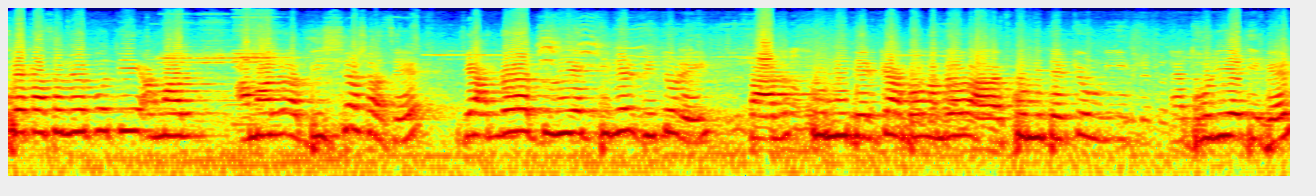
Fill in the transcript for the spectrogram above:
শেখ হাসিনার প্রতি আমার আমার বিশ্বাস আছে যে আমরা দুই এক দিনের ভিতরেই তার খুনিদেরকে এবং আমরা আহ, উনি ধরিয়ে দিবেন।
